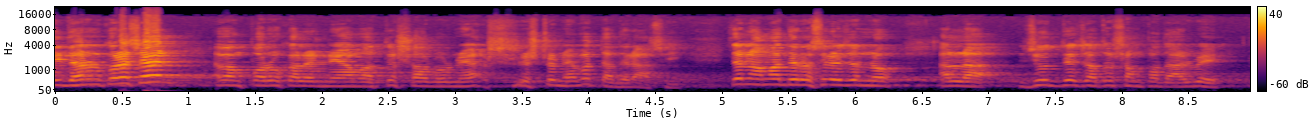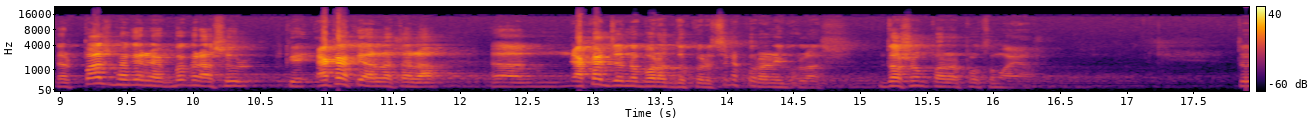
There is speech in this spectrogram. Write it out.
নির্ধারণ করেছেন এবং পরকালের নিয়ামত সর্বশ্রেষ্ঠ নিয়ামত তাদের আসি যেন আমাদের রসুলের জন্য আল্লাহ যুদ্ধে যত সম্পদ আসবে, তার পাঁচ ভাগের এক ভাগ রাসুলকে একাকে আল্লাহ তালা একার জন্য বরাদ্দ করেছে এটা কোরআনই বলাস দশম পাড়ার প্রথম আয়াত। তো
